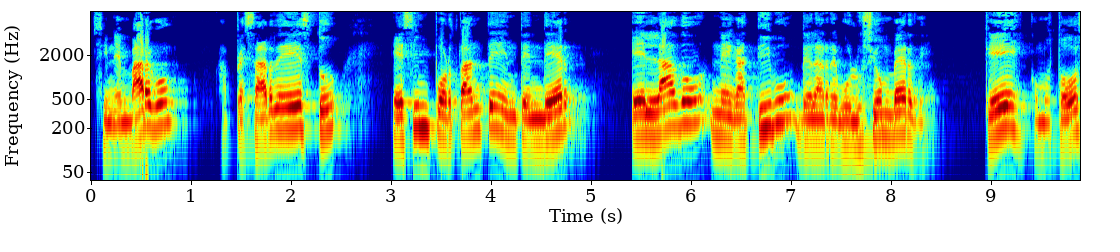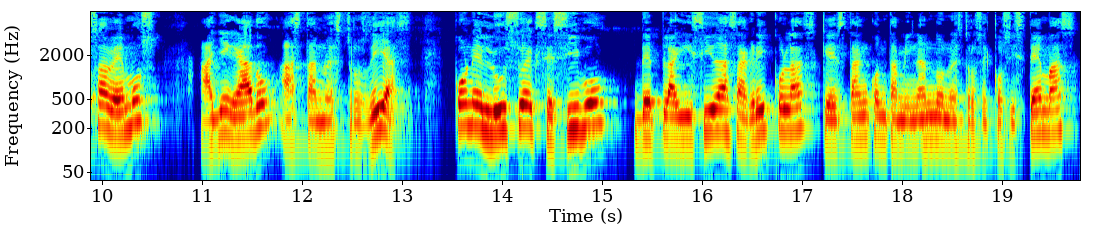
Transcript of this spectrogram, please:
Sin embargo, a pesar de esto, es importante entender el lado negativo de la revolución verde, que, como todos sabemos, ha llegado hasta nuestros días, con el uso excesivo de plaguicidas agrícolas que están contaminando nuestros ecosistemas,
